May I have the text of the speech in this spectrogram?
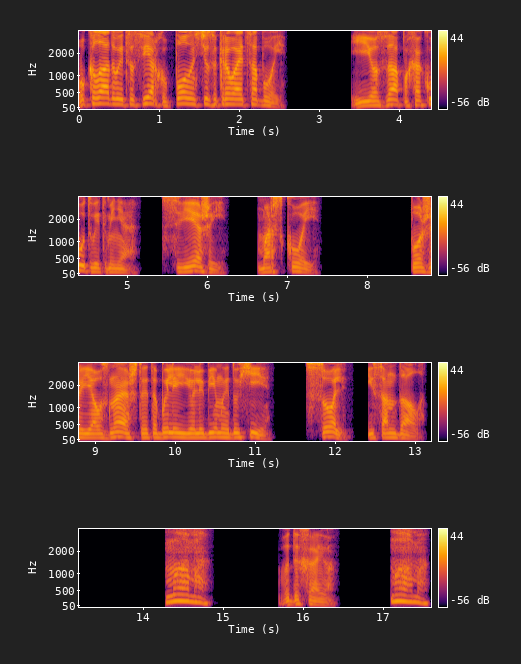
укладывается сверху, полностью закрывает собой. Ее запах окутывает меня, свежий, морской. Позже я узнаю, что это были ее любимые духи, соль и сандал. «Мама!» Выдыхаю. «Мама!»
